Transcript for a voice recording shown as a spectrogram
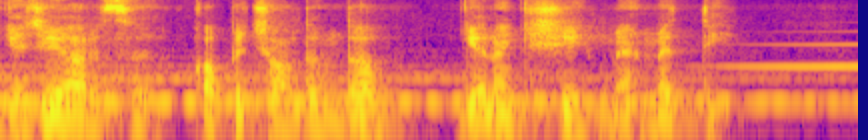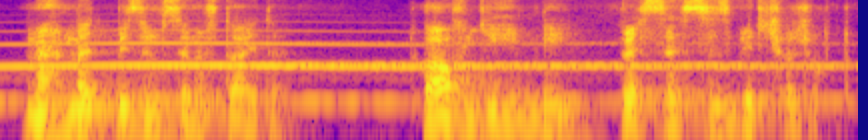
Gece yarısı kapı çaldığında gelen kişi Mehmet'ti. Mehmet bizim sınıftaydı. Tuhaf giyimli ve sessiz bir çocuktu.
